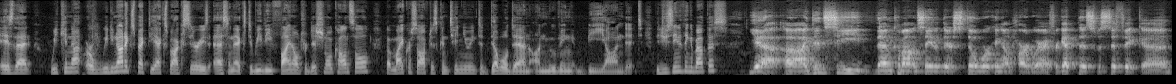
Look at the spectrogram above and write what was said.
is that we cannot or we do not expect the Xbox Series S and X to be the final traditional console, but Microsoft is continuing to double down on moving beyond it. Did you see anything about this? Yeah, uh, I did see them come out and say that they're still working on hardware. I forget the specific uh,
